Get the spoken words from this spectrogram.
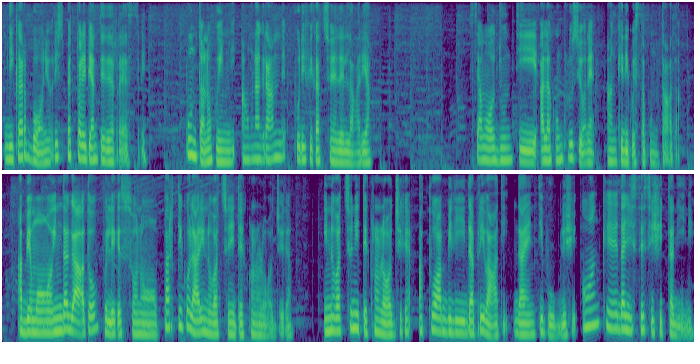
di carbonio rispetto alle piante terrestri. Puntano quindi a una grande purificazione dell'aria. Siamo giunti alla conclusione anche di questa puntata. Abbiamo indagato quelle che sono particolari innovazioni tecnologiche. Innovazioni tecnologiche attuabili da privati, da enti pubblici o anche dagli stessi cittadini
